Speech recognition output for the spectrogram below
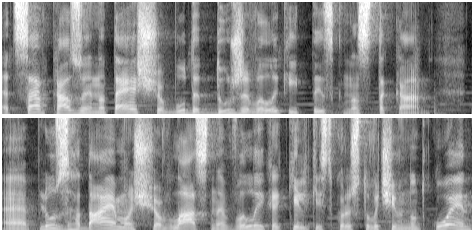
Е, Це вказує на те, що буде дуже великий тиск на стакан. Е, Плюс згадаємо, що власне велика кількість користувачів Notcoin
